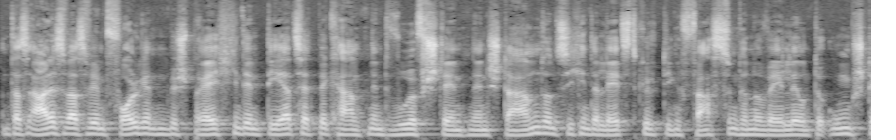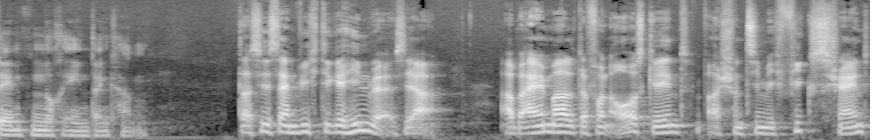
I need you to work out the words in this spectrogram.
dass alles, was wir im Folgenden besprechen, den derzeit bekannten Entwurfsständen entstand und sich in der letztgültigen Fassung der Novelle unter Umständen noch ändern kann. Das ist ein wichtiger Hinweis, ja. Aber einmal davon ausgehend, was schon ziemlich fix scheint,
